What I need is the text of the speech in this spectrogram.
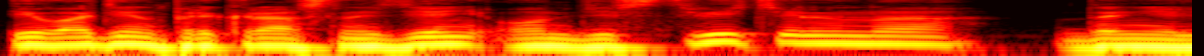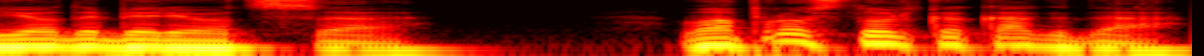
И в один прекрасный день он действительно до нее доберется. Вопрос только когда.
